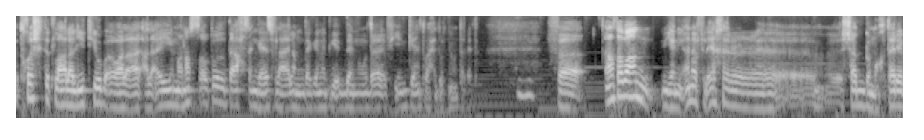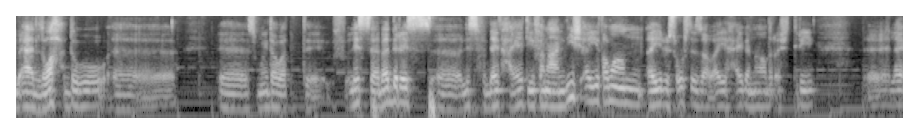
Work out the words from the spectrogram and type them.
وتخش تطلع على اليوتيوب أو على, على أي منصة وتقول ده أحسن جهاز في العالم وده جامد جدا وده فيه إمكانيات واحد واثنين وثلاثه. فانا طبعا يعني أنا في الآخر آه، شاب مغترب قاعد لوحده آه، اسمه إيه دوت آه، لسه بدرس آه، لسه في بداية حياتي فما عنديش أي طبعا أي resources أو أي حاجة إن أنا أقدر أشتري آه،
